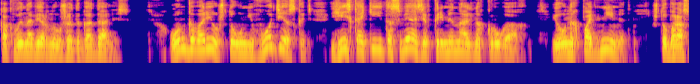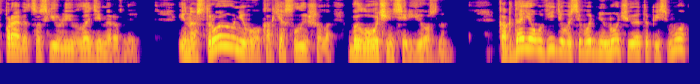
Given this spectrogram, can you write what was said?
как вы, наверное, уже догадались. Он говорил, что у него, дескать, есть какие-то связи в криминальных кругах, и он их поднимет, чтобы расправиться с Юлией Владимировной. И настрой у него, как я слышала, был очень серьезным. Когда я увидела сегодня ночью это письмо,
